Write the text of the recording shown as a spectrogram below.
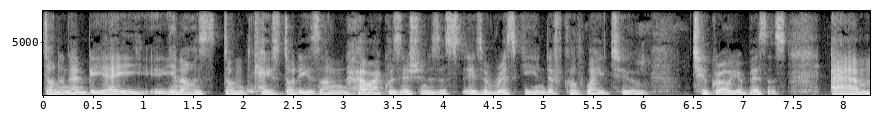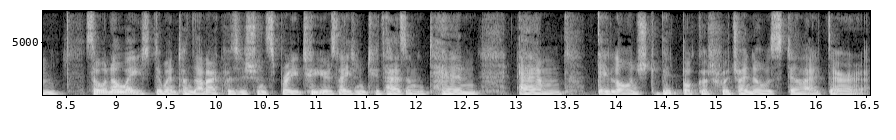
done an MBA you know has done case studies on how acquisition is a, is a risky and difficult way to to grow your business. Um, so in 08, they went on that acquisition spree. Two years later, in 2010, um, they launched Bitbucket, which I know is still out there.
